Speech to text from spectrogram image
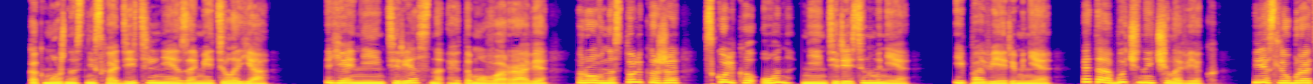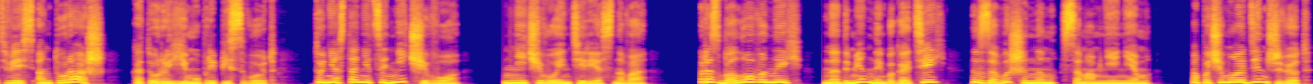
— как можно снисходительнее заметила я. «Я не интересна этому Вараве ровно столько же, сколько он не интересен мне. И поверь мне, это обычный человек. Если убрать весь антураж, который ему приписывают, то не останется ничего, ничего интересного. Разбалованный, надменный богатей с завышенным самомнением. А почему один живет,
